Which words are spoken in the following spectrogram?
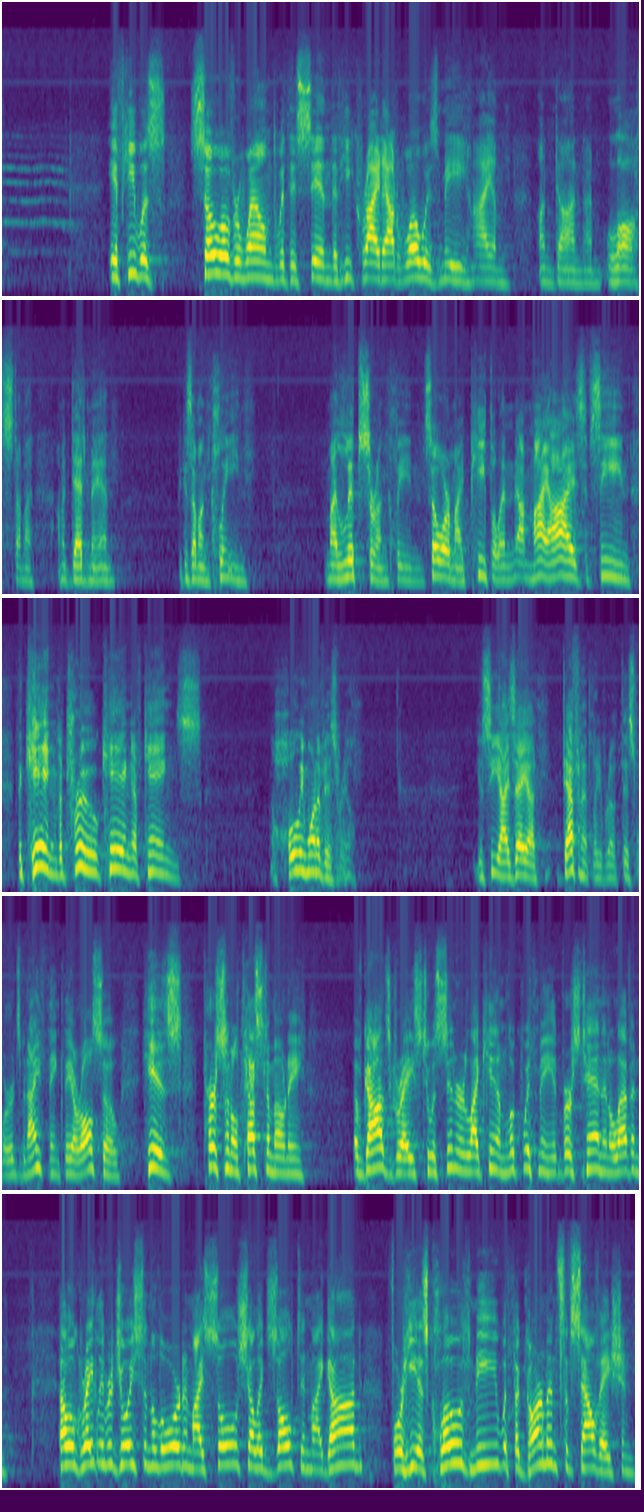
If he was so overwhelmed with his sin that he cried out, Woe is me, I am undone, I'm lost, I'm a, I'm a dead man because I'm unclean. My lips are unclean, so are my people, and uh, my eyes have seen the King, the true King of kings, the Holy One of Israel. You see, Isaiah definitely wrote these words, but I think they are also his personal testimony of God's grace to a sinner like him. Look with me at verse 10 and 11. I will greatly rejoice in the Lord, and my soul shall exult in my God, for he has clothed me with the garments of salvation.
